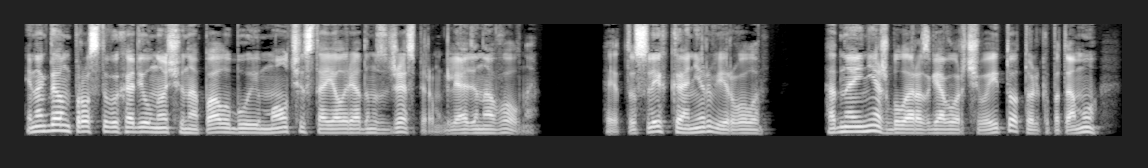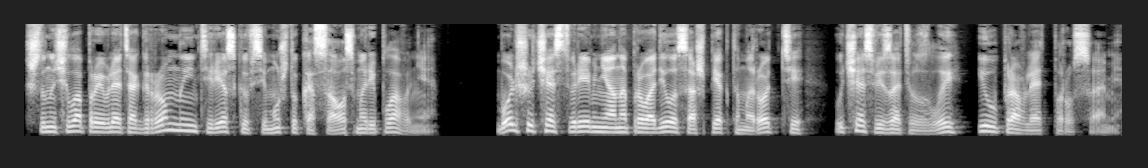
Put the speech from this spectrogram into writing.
Иногда он просто выходил ночью на палубу и молча стоял рядом с Джеспером, глядя на волны. Это слегка нервировало. Одна Инеж была разговорчива, и то только потому, что начала проявлять огромный интерес ко всему, что касалось мореплавания. Большую часть времени она проводила со Шпектом и Ротти, учась вязать узлы и управлять парусами.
